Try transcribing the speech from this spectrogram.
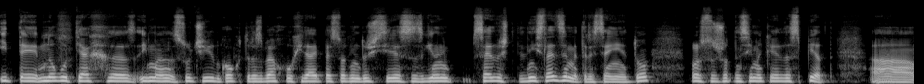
и те, много от тях а, има случаи, доколкото разбрах, около 1500 души Сирия са загинали следващите дни след земетресението, просто защото не си има къде да спят. А,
